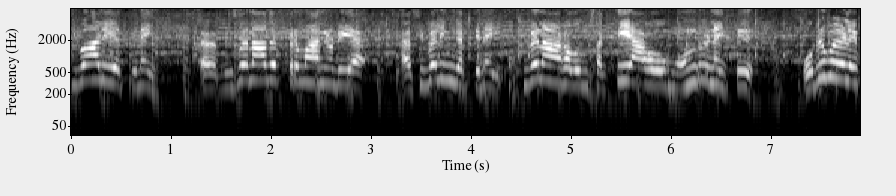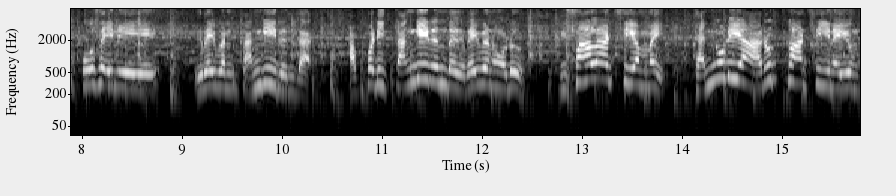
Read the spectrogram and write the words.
சிவாலயத்தினை விஸ்வநாத பெருமானுடைய சிவலிங்கத்தினை சிவனாகவும் சக்தியாகவும் ஒன்றிணைத்து ஒருவேளை பூசையிலேயே இறைவன் தங்கியிருந்தார். அப்படி தங்கியிருந்த இறைவனோடு விசாலாட்சி அம்மை தன்னுடைய அருட்காட்சியினையும்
